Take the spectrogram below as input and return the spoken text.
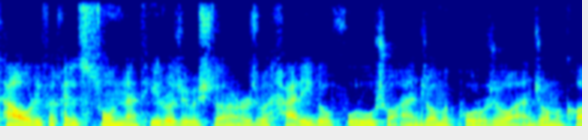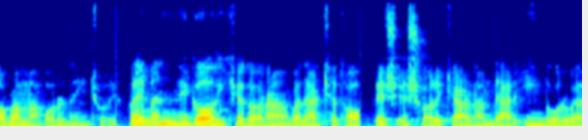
تعاریف خیلی سنتی راجبش دارن راجب خرید و فروش و انجام پروژه و انجام کار و موارد اینطوری. ولی من نگاهی که دارم و در کتاب بهش اشاره کردم در این دوره و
